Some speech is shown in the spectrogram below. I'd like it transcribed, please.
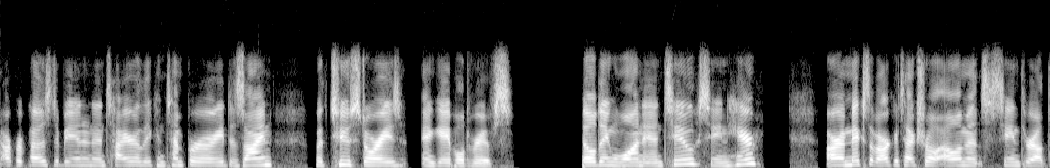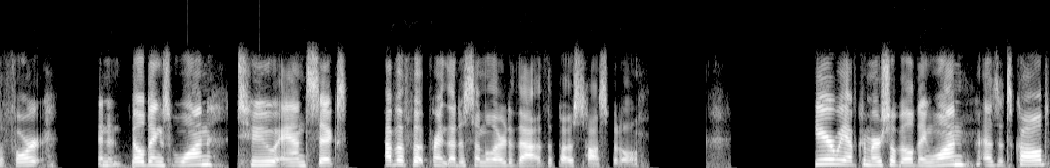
are proposed to be in an entirely contemporary design with two stories and gabled roofs. Building one and two, seen here, are a mix of architectural elements seen throughout the fort. And buildings one, two, and six have a footprint that is similar to that of the post hospital. Here we have commercial building one, as it's called,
